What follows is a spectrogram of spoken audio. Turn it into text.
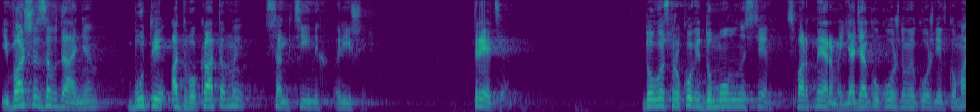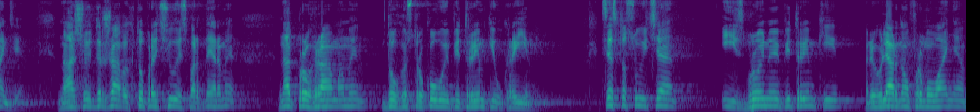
І ваше завдання бути адвокатами санкційних рішень. Третє. Довгострокові домовленості з партнерами. Я дякую кожному і кожній в команді нашої держави, хто працює з партнерами над програмами довгострокової підтримки України. Це стосується і збройної підтримки, регулярного формування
